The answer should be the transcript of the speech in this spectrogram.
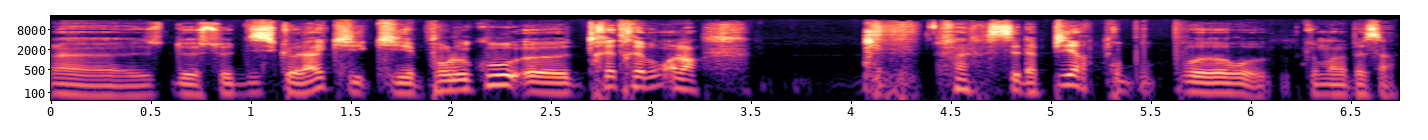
euh, de ce disque là qui, qui est pour le coup euh, très très bon alors c'est la pire pro- pro- comment on appelle ça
